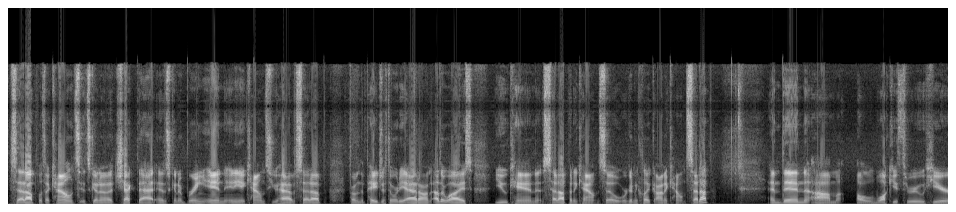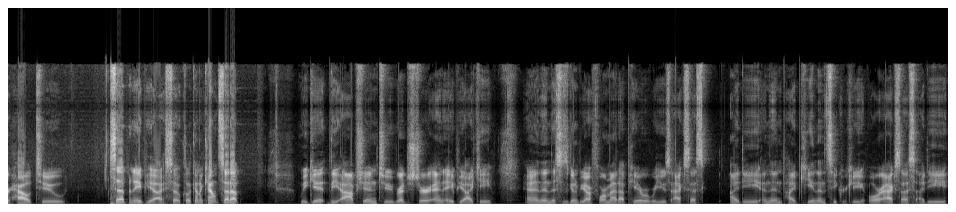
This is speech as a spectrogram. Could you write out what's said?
set up with accounts, it's going to check that and it's going to bring in any accounts you have set up from the Page Authority add-on. Otherwise, you can set up an account. So we're going to click on Account Setup, and then um, I'll walk you through here how to set up an API. So click on Account Setup we get the option to register an API key and then this is going to be our format up here where we use access ID and then pipe key and then secret key, or access ID,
